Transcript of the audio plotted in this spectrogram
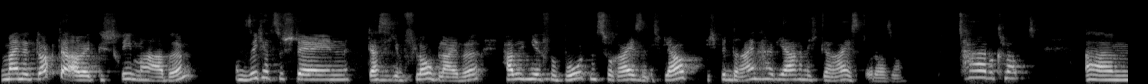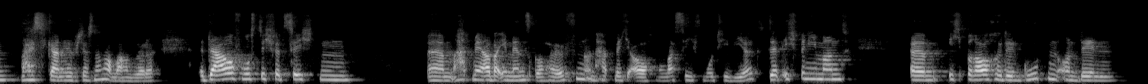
meine Doktorarbeit geschrieben habe, um sicherzustellen, dass ich im Flow bleibe, habe ich mir verboten zu reisen. Ich glaube, ich bin dreieinhalb Jahre nicht gereist oder so. Total bekloppt. Ähm, weiß ich gar nicht, ob ich das nochmal machen würde. Darauf musste ich verzichten, ähm, hat mir aber immens geholfen und hat mich auch massiv motiviert. Denn ich bin jemand, ähm, ich brauche den guten und den,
